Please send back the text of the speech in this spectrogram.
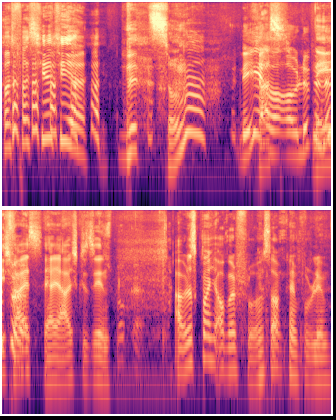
was passiert hier? Mit Zunge? Nee, Krass. aber oh, Lippe, nee, Lippe. ich weiß. Ja, ja, hab ich gesehen. Aber das mache ich auch mit Flo. Ist auch kein Problem.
